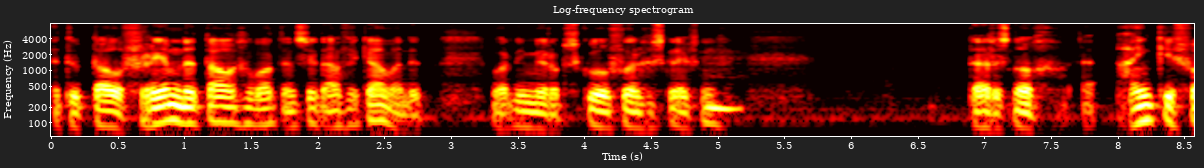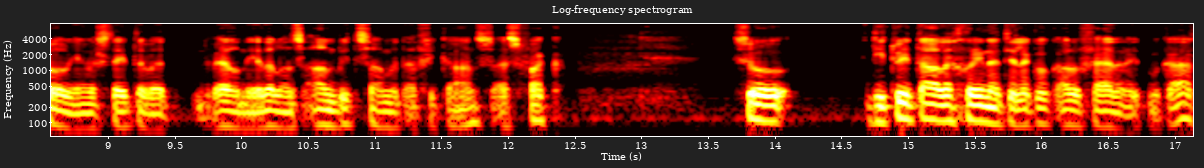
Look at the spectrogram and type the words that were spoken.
'n totaal vreemde taal geword in Suid-Afrika want dit word nie meer op skool voorgeskryf nie. Mm. Daar is nog 'n handjievol universiteite wat wel Nederlands aanbied saam met Afrikaans as vak. So die twee tale groei natuurlik ook al hoe verder uit mekaar.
